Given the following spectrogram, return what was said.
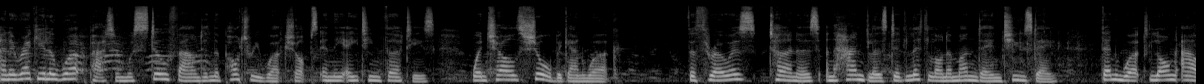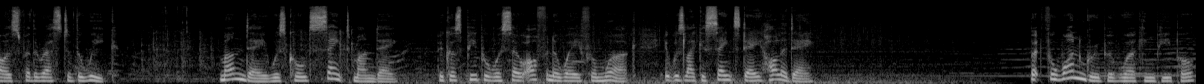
An irregular work pattern was still found in the pottery workshops in the 1830s when Charles Shaw began work. The throwers, turners, and handlers did little on a Monday and Tuesday, then worked long hours for the rest of the week. Monday was called Saint Monday because people were so often away from work, it was like a Saint's Day holiday. But for one group of working people,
